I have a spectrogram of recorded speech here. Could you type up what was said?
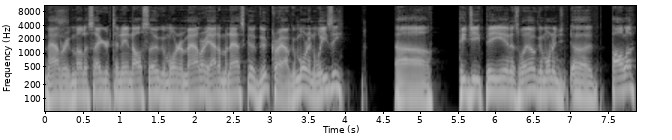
Mallory Mullis Egerton in also. Good morning, Mallory. Adam Manasco. Good crowd. Good morning, Wheezy. Uh, PGP in as well. Good morning, uh, Paula.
